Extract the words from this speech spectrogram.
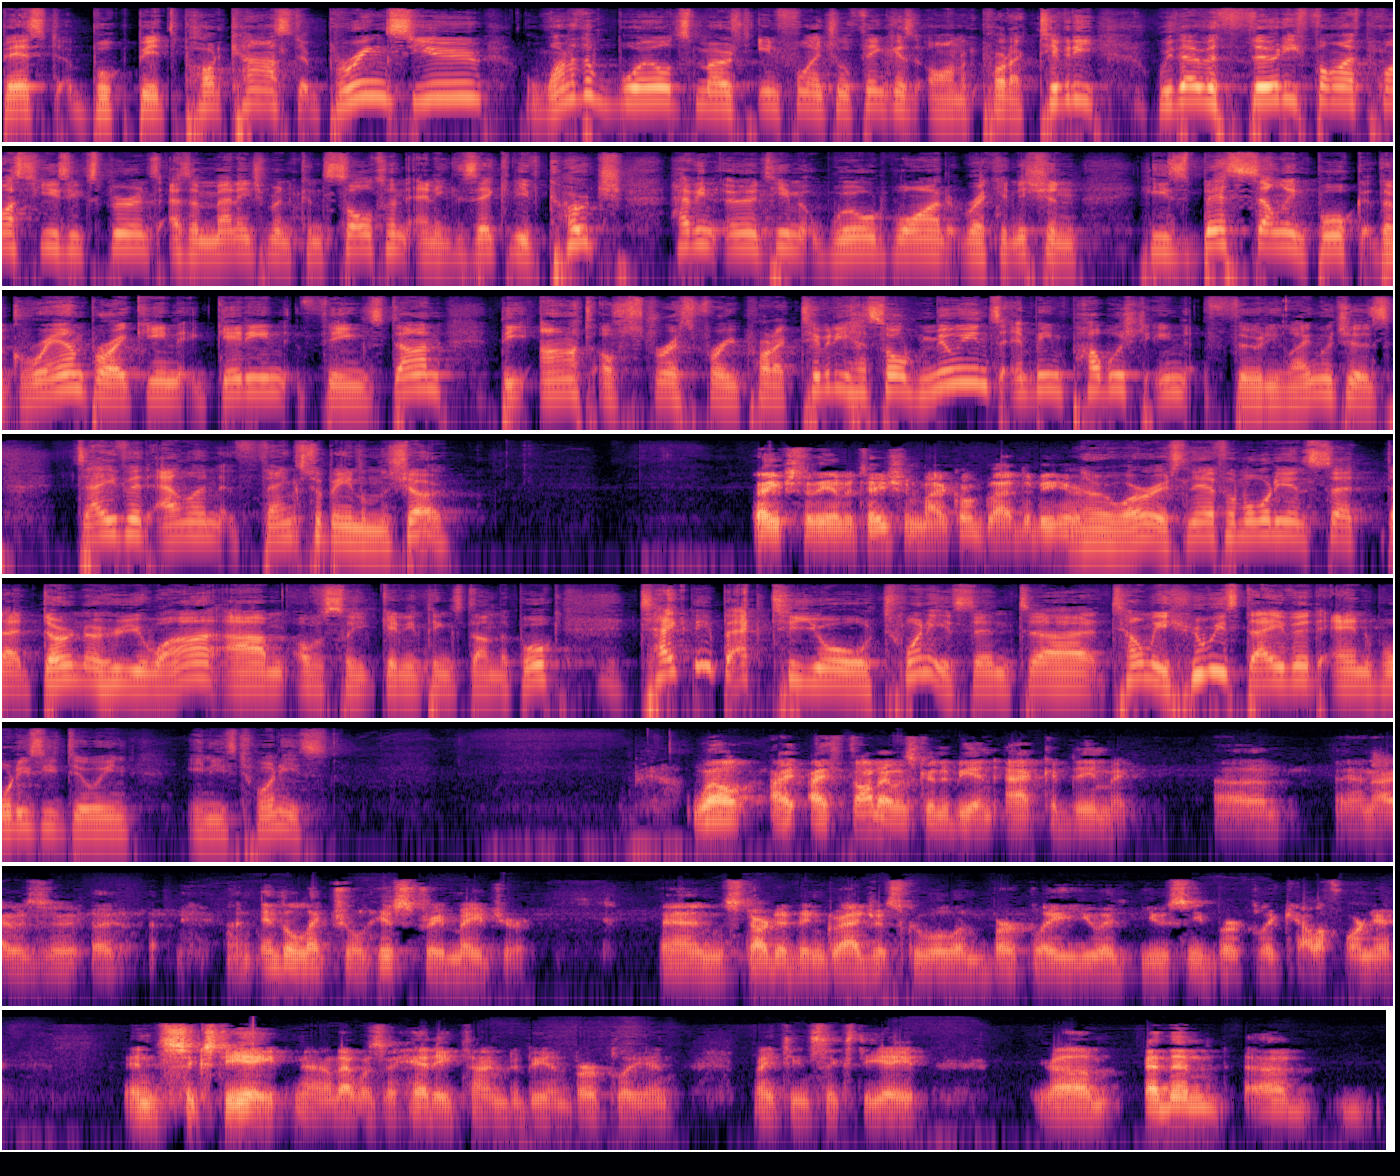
Best Book Bits podcast brings you one of the world's most influential thinkers on productivity with over 35 plus years experience as a management consultant and executive coach, having earned him worldwide recognition. His best-selling book, The Groundbreaking Getting Things Done: The Art of Stress-Free Productivity, has sold millions and been published in 30 languages. David Allen, thanks for being on the show. Thanks for the invitation, Michael. Glad to be here. No worries. Now, for audience that, that don't know who you are, um, obviously getting things done, the book, take me back to your 20s and uh, tell me who is David and what is he doing in his 20s? Well, I, I thought I was going to be an academic, uh, and I was a, a, an intellectual history major and started in graduate school in Berkeley, UC Berkeley, California in 68. Now, that was a heady time to be in Berkeley in 1968 um, and then uh,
